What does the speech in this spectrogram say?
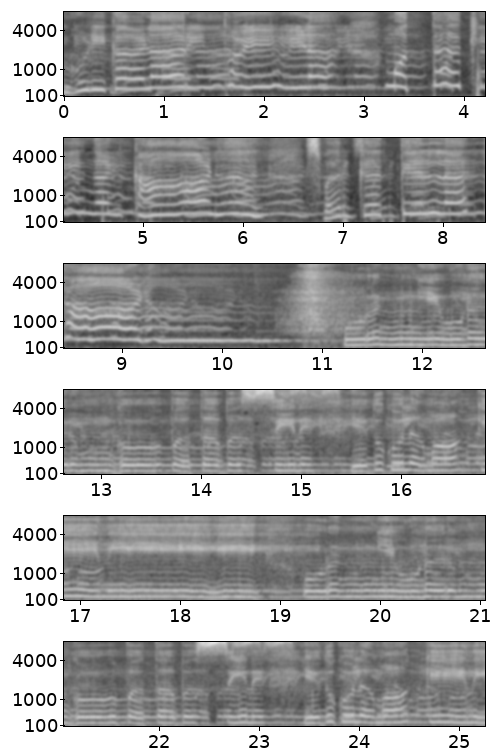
മൊഴികളറിന്തുള്ള മുത്തഖ്യങ്ങൾ കാണ് സ്വർഗത്തിൽ താഴം. ഉറങ്ങി ഉണരും ഗോപതപസ്സിനെ യതുകുലമാക്കി നീ? ഉറങ്ങി ഉണരും ഗോപതപസ്സിനെ യതുകുലമാക്കി നീ?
